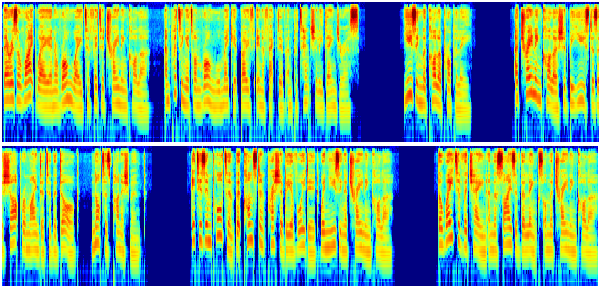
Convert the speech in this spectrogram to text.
There is a right way and a wrong way to fit a training collar, and putting it on wrong will make it both ineffective and potentially dangerous. Using the collar properly. A training collar should be used as a sharp reminder to the dog, not as punishment. It is important that constant pressure be avoided when using a training collar the weight of the chain and the size of the links on the training collar.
